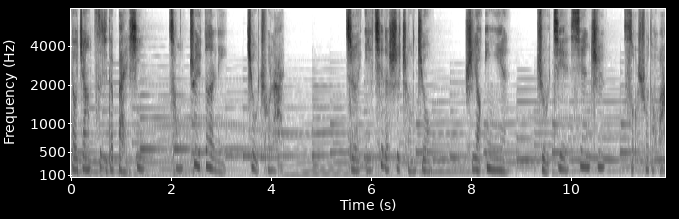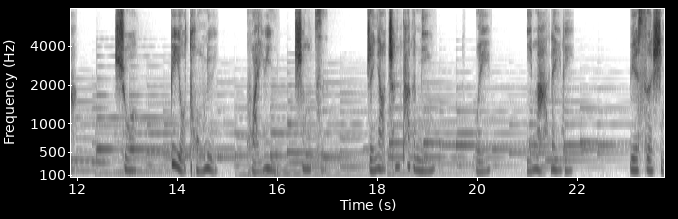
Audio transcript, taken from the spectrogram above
要将自己的百姓从罪恶里救出来。”这一切的事成就，是要应验主借先知所说的话。说必有童女怀孕生子，人要称他的名为以马内利。约瑟醒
